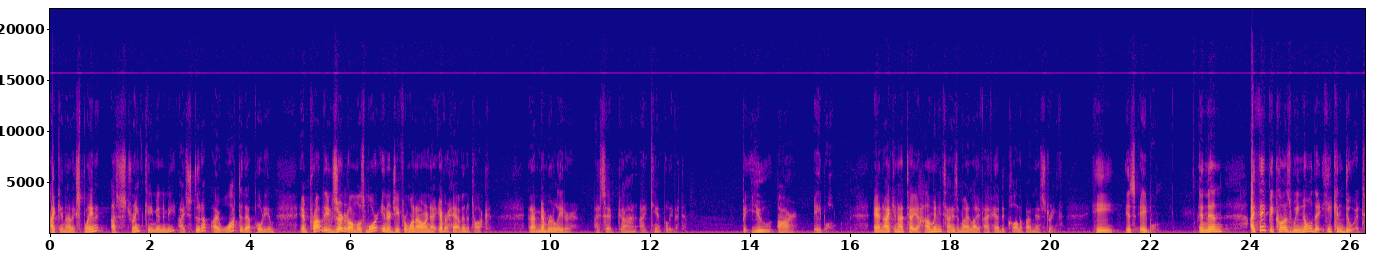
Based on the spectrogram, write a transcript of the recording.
I cannot explain it. A strength came into me. I stood up, I walked to that podium, and probably exerted almost more energy for one hour than I ever have in a talk. And I remember later, I said, God, I can't believe it. But you are able. And I cannot tell you how many times in my life I've had to call upon that strength. He is able. And then I think because we know that He can do it,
